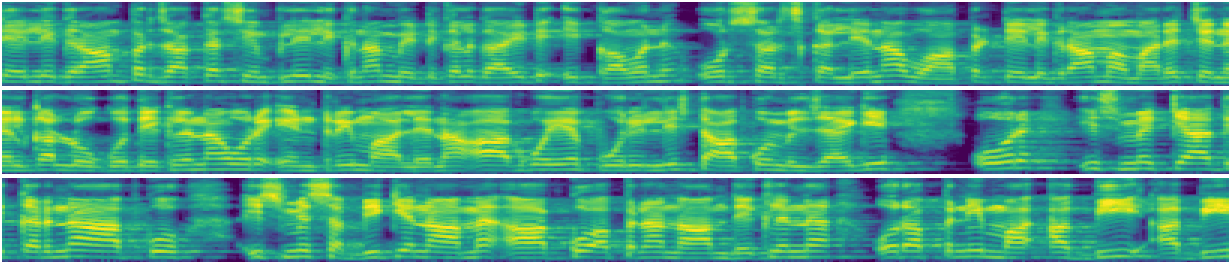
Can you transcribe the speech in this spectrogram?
टेलीग्राम पर जाकर सिंपली लिखना मेडिकल गाइड इक्यावन, और सर्च कर लेना। वहाँ पर टेलीग्राम हमारे चैनल का लोगो देख लेना और एंट्री मार लेना। आपको ये पूरी लिस्ट आपको मिल जाएगी। और इसमें क्या करना आपको, इसमें सभी के नाम है, आपको अपना नाम देख लेना और अपनी अभी अभी,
